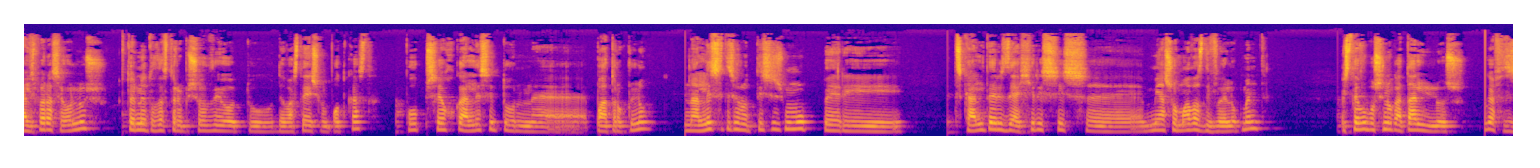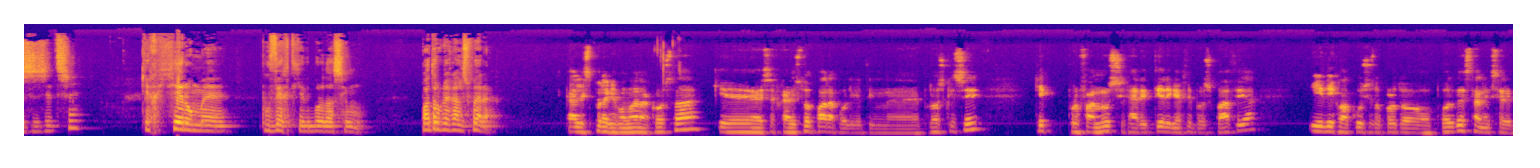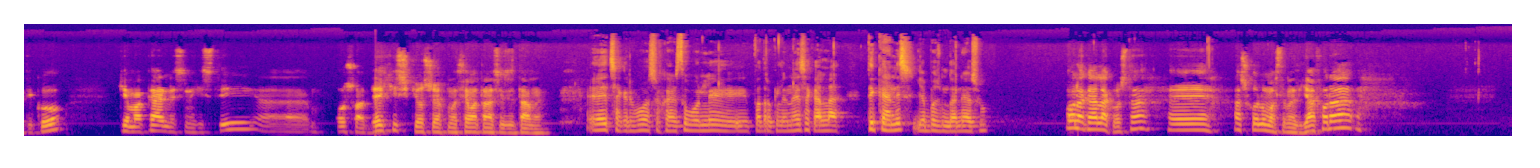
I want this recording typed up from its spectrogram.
Καλησπέρα σε όλους. Αυτό είναι το δεύτερο επεισόδιο του Devastation Podcast. Απόψε έχω καλέσει τον ε, Πάτροκλο να λύσει τις ερωτήσεις μου περί της καλύτερης διαχείρισης ε, μιας ομάδας development. Πιστεύω πως είναι ο κατάλληλος για αυτή τη συζήτηση και χαίρομαι που δέχτηκε την πρότασή μου. Πάτροκλε, καλησπέρα. Καλησπέρα και από μένα Κώστα και σε ευχαριστώ πάρα πολύ για την ε, πρόσκληση και προφανώς συγχαρητήρια για αυτή την προσπάθεια. Ήδη έχω ακούσει το πρώτο podcast, ήταν εξαιρετικό και μακάρι να συνεχιστεί ε, όσο αντέχεις και όσο έχουμε θέματα να συζητάμε. Έτσι ακριβώς. Ευχαριστώ πολύ, Πατροκλέ. Να είσαι καλά. Τι κάνεις, για πες μου τα νέα σου. Όλα καλά, Κώστα. Ε, ασχολούμαστε με διάφορα.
